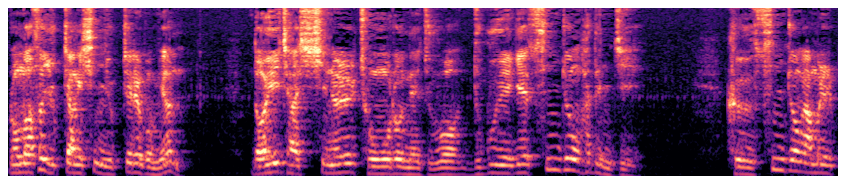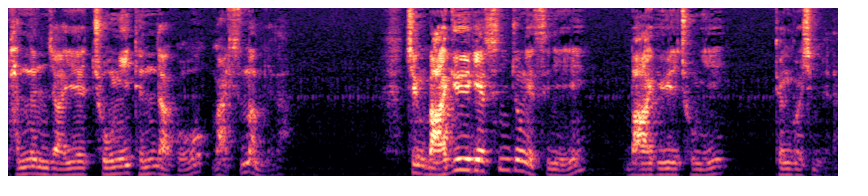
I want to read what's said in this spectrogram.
로마서 6장 16절에 보면 너희 자신을 종으로 내주어 누구에게 순종하든지 그 순종함을 받는 자의 종이 된다고 말씀합니다. 즉 마귀에게 순종했으니 마귀의 종이 된 것입니다.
